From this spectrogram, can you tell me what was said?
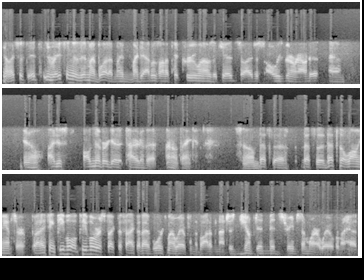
you know, it's just it's racing is in my blood. My my dad was on a pit crew when I was a kid, so I've just always been around it, and you know, I just I'll never get tired of it. I don't think. So that's the that's the that's the long answer. But I think people people respect the fact that I've worked my way up from the bottom and not just jumped in midstream somewhere way over my head.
